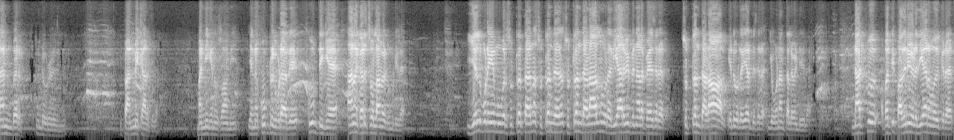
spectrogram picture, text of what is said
நண்பர் என்று ஒரு எழுதினர். இப்போ அண்மை காலத்தில். மன்னிக்கணும் சுவாமி. என்னை கூப்பிட்டுருக்க கூடாது. கூப்பிட்டீங்க. ஆனால் கருத்து சொல்லாமல் இருக்க முடியல. இயல்புடைய மூவர் சுற்றத்தார்னா சுற்றந்த சுற்றந்தடால்னு ஒரு அதிகாரமே பின்னால் பேசுகிறார் சுற்றந்தடால் என்று ஒரு அதிகாரம் பேசுகிறார் இங்கே உணர்ந்து தள்ள வேண்டியதில்லை நட்பு பற்றி பதினேழு அதிகாரம் வகுக்கிறார்.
